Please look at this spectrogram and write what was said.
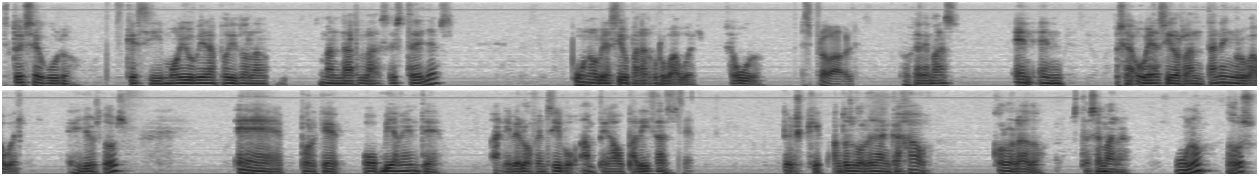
Estoy seguro que si Moy hubiera podido mandar las estrellas, uno hubiera sido para Grubauer, seguro. Es probable. Porque además, en, en o sea, hubiera sido Rantan en Grubauer, ellos dos. Eh, porque obviamente a nivel ofensivo han pegado palizas. Sí. Pero es que ¿cuántos goles han encajado? Colorado esta semana? ¿Uno? ¿Dos?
